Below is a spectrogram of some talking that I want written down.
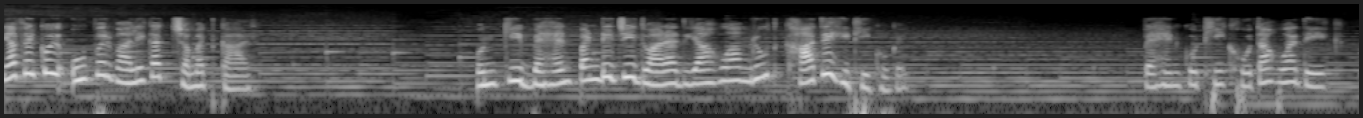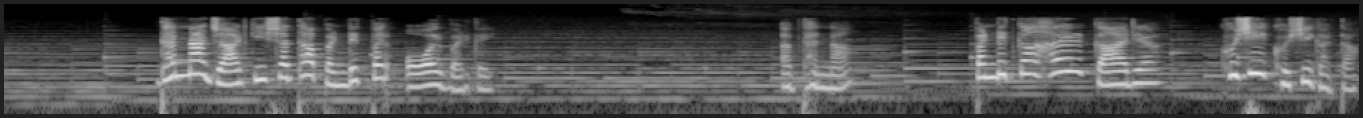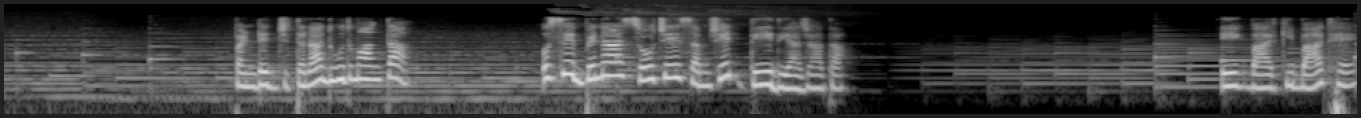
या फिर कोई ऊपर वाले का चमत्कार। उनकी बहन पंडित जी द्वारा दिया हुआ अमरूद खाते ही ठीक हो गई। बहन को ठीक होता हुआ देख, धन्ना जाट की श्रद्धा पंडित पर और बढ़ गई। अब धन्ना पंडित का हर कार्य खुशी खुशी करता। पंडित जितना दूध माँगता, उसे बिना सोचे समझे दे दिया जाता। एक बार की बात है,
